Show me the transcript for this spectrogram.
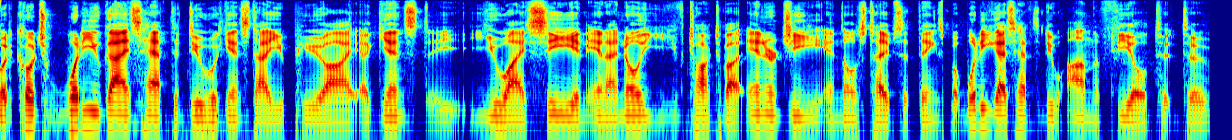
But coach, what do you guys have to do against IUPUI, against UIC? And, and I know you've talked about energy and those types of things, but what do you guys have to do on the field to, to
